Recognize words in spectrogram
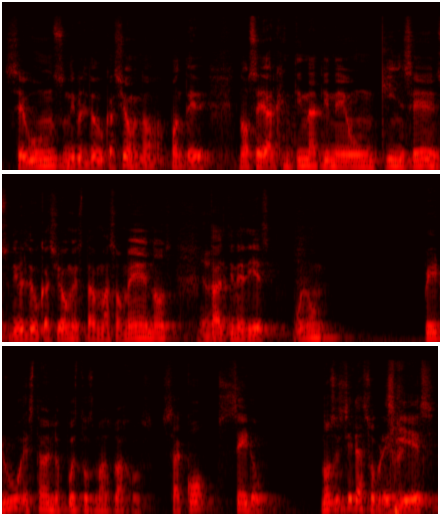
según su nivel de educación, ¿no? Ponte, no sé, Argentina tiene un 15 en su nivel de educación, está más o menos, Ya. tal tiene 10. Huevón, Perú estaba en los puestos más bajos, sacó cero. No sé si era sobre 10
